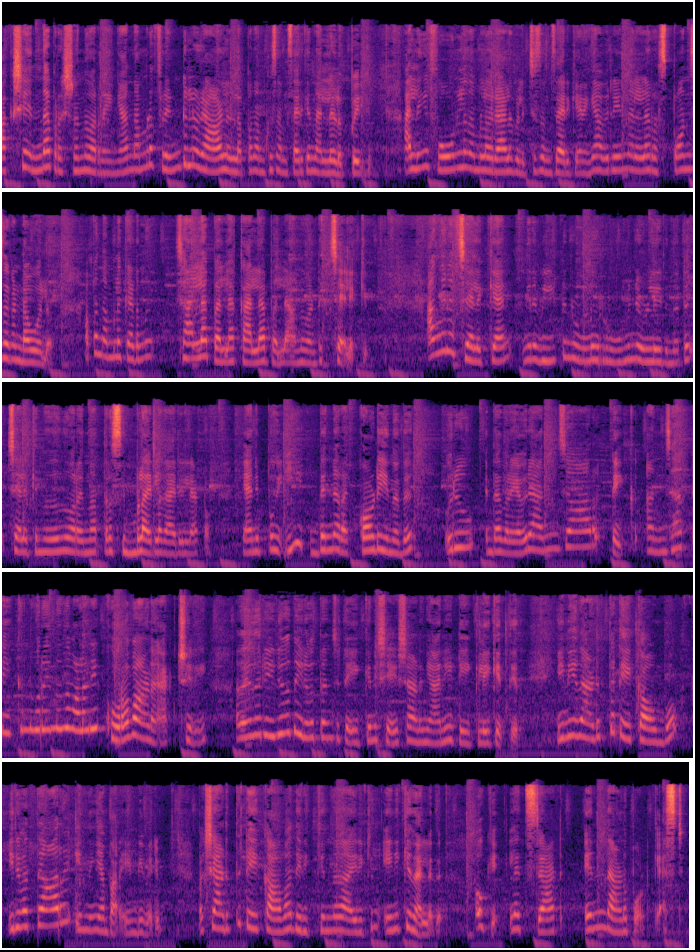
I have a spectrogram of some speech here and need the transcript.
പക്ഷേ എന്താ പ്രശ്നം എന്ന് പറഞ്ഞു കഴിഞ്ഞാൽ നമ്മുടെ ഫ്രണ്ടിൽ ഒരാളുള്ളപ്പോൾ നമുക്ക് സംസാരിക്കാൻ നല്ല എളുപ്പമായിരിക്കും. അല്ലെങ്കിൽ ഫോണിൽ നമ്മൾ ഒരാൾ വിളിച്ച് സംസാരിക്കുകയാണെങ്കിൽ അവരിൽ നല്ല റെസ്പോൺസൊക്കെ ഉണ്ടാവുമല്ലോ. അപ്പോൾ നമ്മൾ കിടന്ന് ചലപ്പല്ല കലപ്പല്ല എന്ന് പറഞ്ഞിട്ട് ചിലയ്ക്കും. അങ്ങനെ ചിലയ്ക്കാൻ ഇങ്ങനെ വീട്ടിന്റെ ഉള്ളിൽ റൂമിന്റെ ഉള്ളിൽ ഇരുന്നിട്ട് ചിലയ്ക്കുന്നത് എന്ന് പറയുന്നത് അത്ര സിമ്പിളായിട്ടുള്ള കാര്യമില്ല കേട്ടോ. ഞാനിപ്പോൾ ഈ ഇതന്നെ റെക്കോർഡ് ചെയ്യുന്നത് ഒരു എന്താ പറയുക ഒരു അഞ്ചാറ് ടേക്ക് അഞ്ചാറ് ടേക്ക് എന്ന് പറയുന്നത് വളരെ കുറവാണ് ആക്ച്വലി അതായത് ഒരു ഇരുപത് ഇരുപത്തഞ്ച് ടേക്കിന് ശേഷമാണ് ഞാൻ ഈ ടേക്കിലേക്ക് എത്തിയത്. ഇനി ഇത് അടുത്ത ടേക്ക് ആകുമ്പോൾ ഇരുപത്താറ് എന്ന് ഞാൻ പറയേണ്ടി വരും. പക്ഷേ അടുത്ത ടേക്ക് ആവാതിരിക്കുന്നതായിരിക്കും എനിക്ക് നല്ലത്. ഓക്കെ ലെറ്റ് സ്റ്റാർട്ട് എന്താണ് പോഡ്കാസ്റ്റ്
